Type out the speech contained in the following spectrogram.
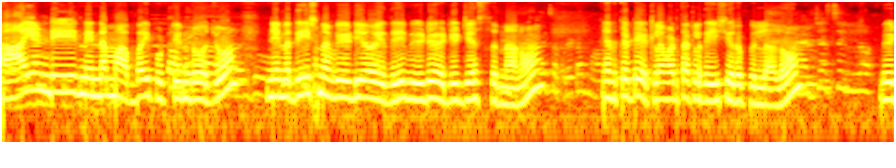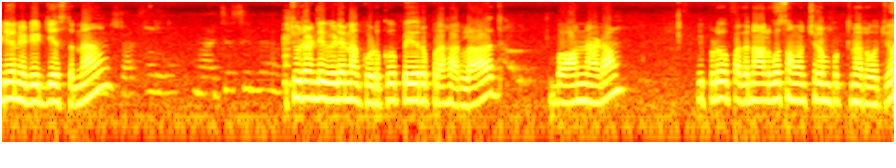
హాయ్ అండి. నిన్న మా అబ్బాయి పుట్టినరోజు. నిన్న తీసిన వీడియో ఇది. వీడియో ఎడిట్ చేస్తున్నాను. ఎందుకంటే ఎట్లా పడితే అట్లా తీసారు పిల్లలు. వీడియోని ఎడిట్ చేస్తున్నా. చూడండి వీడియో నా కొడుకు. పేరు ప్రహ్లాద్. బాగున్నాడా? ఇప్పుడు పద్నాలుగో సంవత్సరం పుట్టినరోజు.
